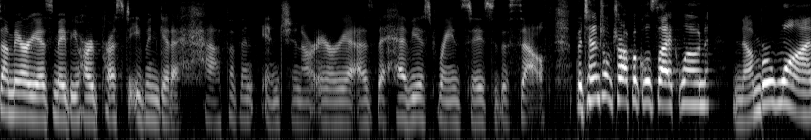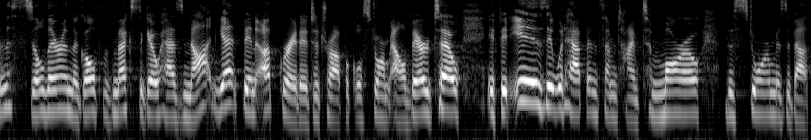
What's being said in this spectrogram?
Some areas may be hard pressed to even get a half of an inch in our area as the heaviest rain stays to the south. Potential tropical cyclone number one, still there in the Gulf of Mexico, has not yet been upgraded to Tropical Storm Alberto. If it is, it would happen sometime tomorrow. The storm is about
